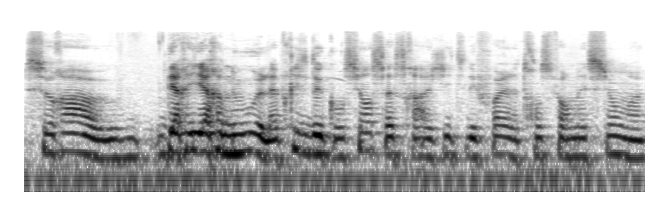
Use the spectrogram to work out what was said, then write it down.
sera derrière nous. La prise de conscience, ça sera agite des fois la transformation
